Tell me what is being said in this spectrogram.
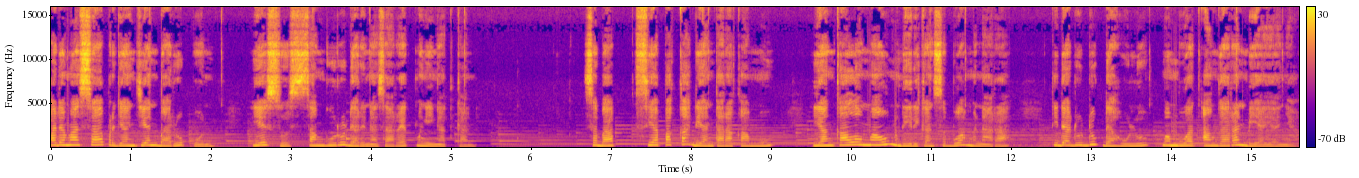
Pada masa Perjanjian Baru pun, Yesus, sang guru dari Nazaret, mengingatkan, "Sebab siapakah di antara kamu yang, kalau mau mendirikan sebuah menara, tidak duduk dahulu membuat anggaran biayanya?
